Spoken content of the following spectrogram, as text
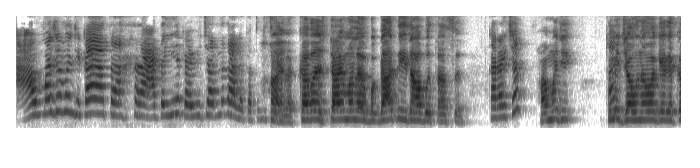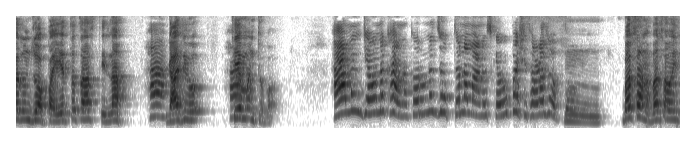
आव मजा म्हणजे काय आता? आता हे काय विचारणं झालं का तुमचं? हायला करायच टायमाला गादी दाबत असं. करायच्या? हा म्हणजे तुम्ही जेवण वगैरे करून झोपा येतच असतील ना. हा. गादीवर ते म्हणतो बा. हा मग जेवण खावणं करूनच झोपतो ना माणूस काय उपाशी थोडा झोपतो. हम्म. बसा ना बसा वहिनी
